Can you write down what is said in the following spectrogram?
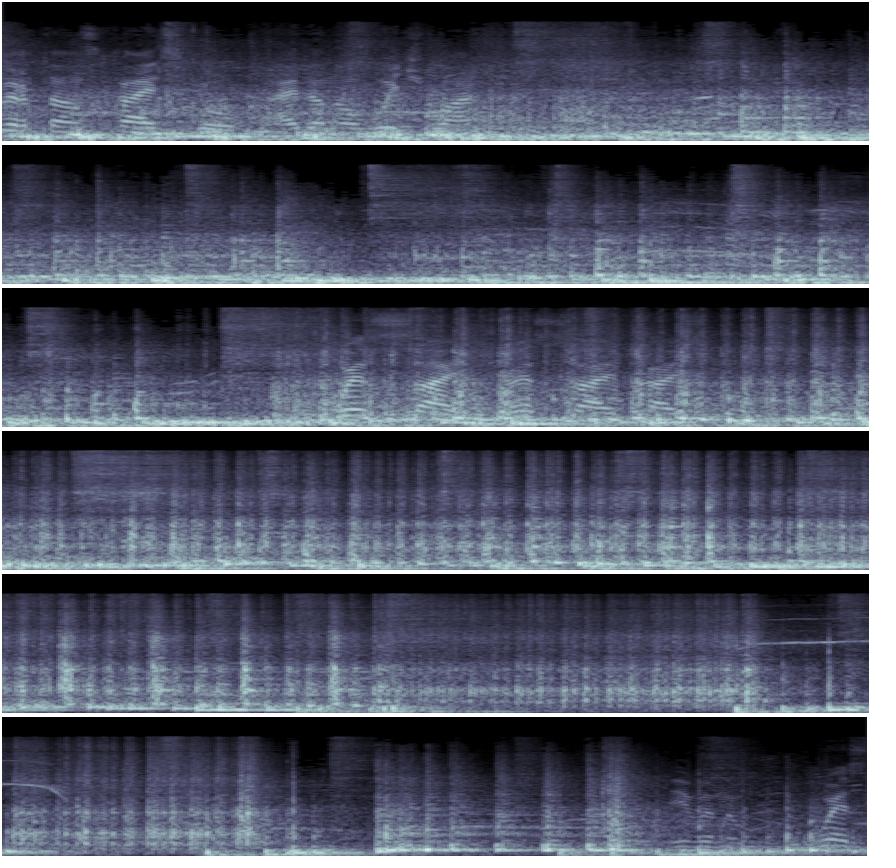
Riverton's High School. I don't know which one. West Side, West Side High School. Even West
